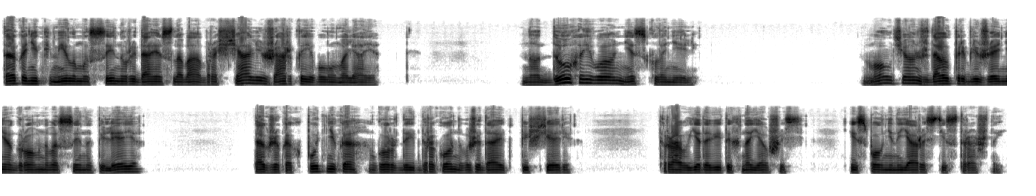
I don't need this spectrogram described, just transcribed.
Так они к милому сыну, рыдая слова, обращали, жарко его умоляя. Но духа его не склонили. Молча он ждал приближения огромного сына Пелея, так же, как путника гордый дракон выжидает в пещере, трав ядовитых наевшись, исполненный ярости страшной.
